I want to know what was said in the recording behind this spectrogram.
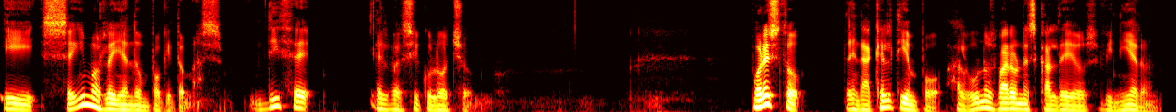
Y seguimos leyendo un poquito más. Dice el versículo 8. Por esto, en aquel tiempo, algunos varones caldeos vinieron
